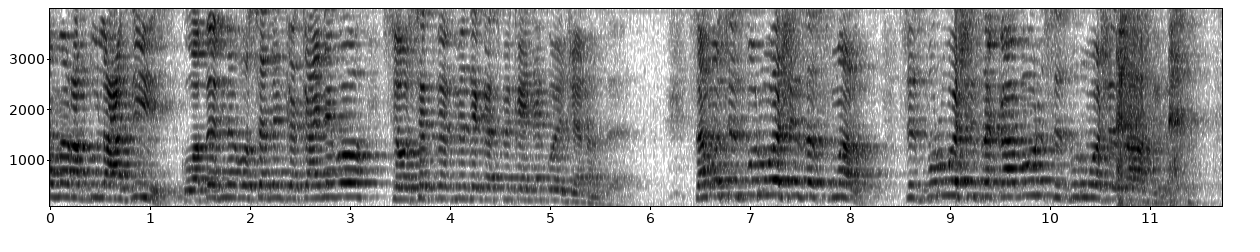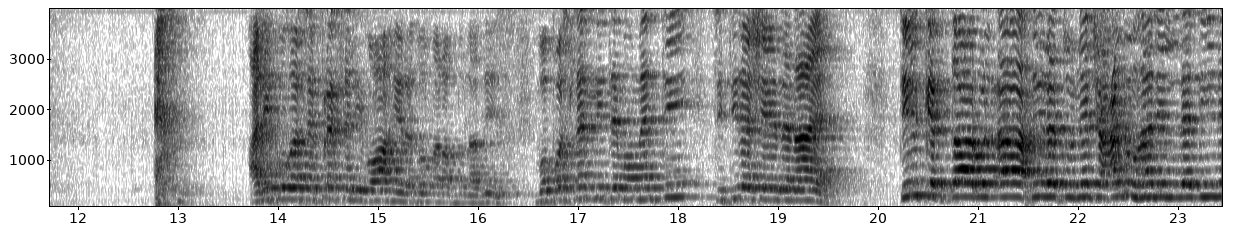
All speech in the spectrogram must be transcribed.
Omer Abdul Aziz, ku a 5 vësëtën ka ka nego, se oset vëfme dhe ka sme ka neko e gjenaze. Samo se zboruashe za smrt, se zboruashe za kabur, se zboruashe za ahiret. Ali koga se preseli v ahiret, Omer Abdul Aziz, v poslednite momenti citira še jedan ajet. تلك الدار الآخرة نجعلها للذين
